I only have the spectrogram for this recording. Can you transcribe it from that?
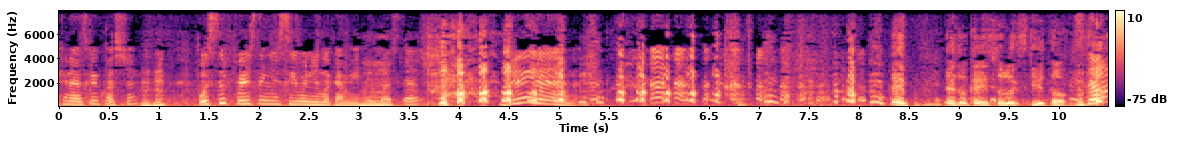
Can I ask you a question? Mm-hmm. What's the first thing you see when you look at me? Your mm. mustache. Jaden! Babe, it's okay. So looks cute though. Stop!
